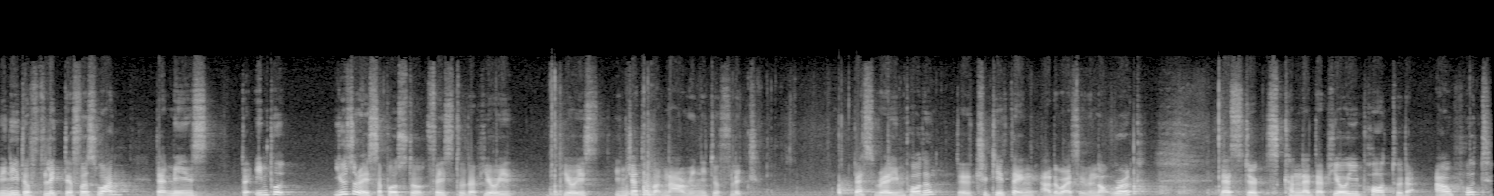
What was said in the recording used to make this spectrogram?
We need to flick the first one. That means the input usually is supposed to face to the PoE PoE is injected, but now we need to flick. That's very important. The tricky thing, otherwise it will not work. Let's just connect the PoE port to the output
